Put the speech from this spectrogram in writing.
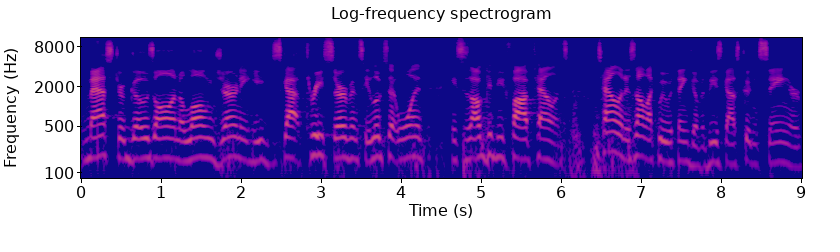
a master goes on a long journey. He's got three servants. He looks at one. He says, I'll give you five talents. Talent is not like we would think of it. These guys couldn't sing or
